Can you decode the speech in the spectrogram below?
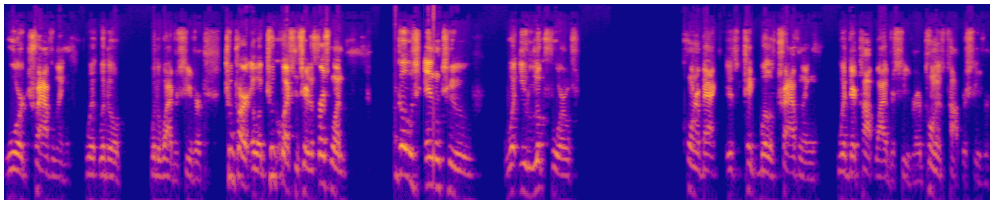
Ward traveling with, with a with a wide receiver. Two part, uh, two questions here. The first one goes into what you look for. Cornerback is capable of traveling with their top wide receiver, opponent's top receiver.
